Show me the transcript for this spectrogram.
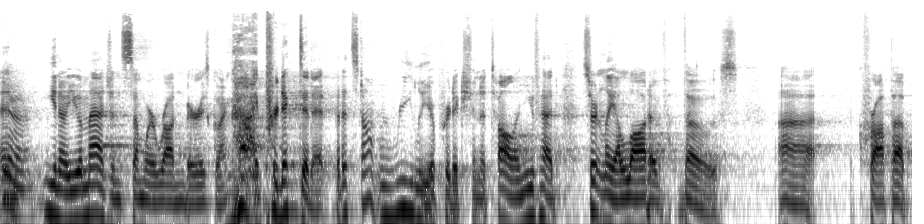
And Yeah. you know, you imagine somewhere Roddenberry's going, "Ah, I predicted it, but it's not really a prediction at all. And you've had certainly a lot of those uh, crop up.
